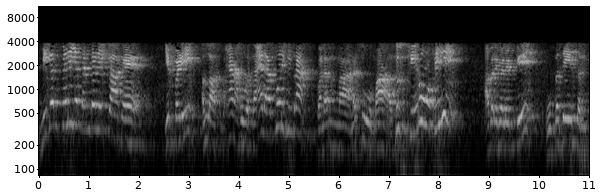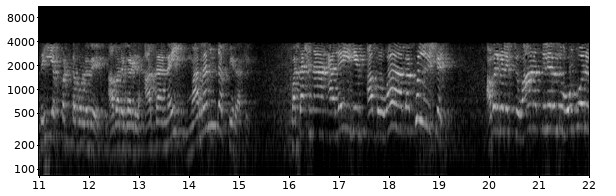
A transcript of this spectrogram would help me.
மிகப்பெரிய தண்டனைக்காக. எப்படி? அல்லாஹ் கூறுகின்றான் அவர்களுக்கு உபதேசம் செய்யப்பட்ட பொழுது அவர்கள் அதனை மறந்த பிறகு அவர்களுக்கு வானத்திலிருந்து ஒவ்வொரு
